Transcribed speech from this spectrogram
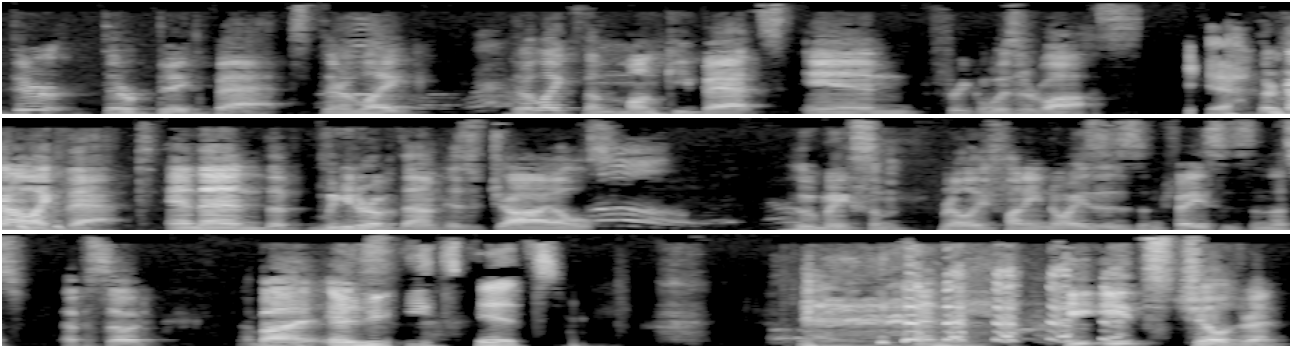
They're they're big bats. They're like they're like the monkey bats in freaking Wizard of Oz. Yeah. They're kind of like that. And then the leader of them is Giles, who makes some really funny noises and faces in this episode. But And he eats kids. and he eats children.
